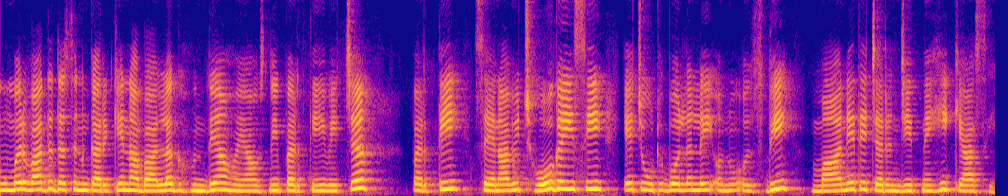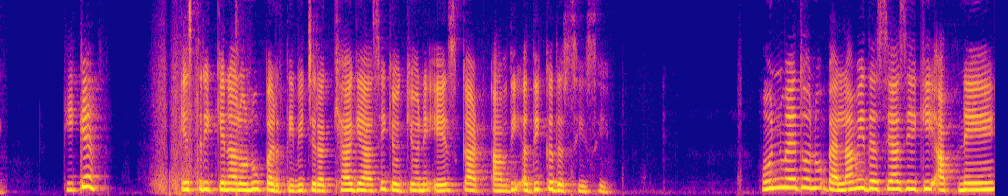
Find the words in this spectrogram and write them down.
ਉਮਰ ਵੱਧ ਦੱਸਣ ਕਰਕੇ ਨਾਬਾਲਗ ਹੁੰਦਿਆਂ ਹੋਇਆਂ ਉਸਦੀ ਭਰਤੀ ਵਿੱਚ, ਭਰਤੀ ਸੈਨਾ ਵਿੱਚ ਹੋ ਗਈ ਸੀ। ਇਹ ਝੂਠ ਬੋਲਣ ਲਈ ਉਹਨੂੰ ਉਸਦੀ ਮਾਂ ਨੇ ਤੇ ਚਰਨਜੀਤ ਨੇ ਹੀ ਕਿਹਾ ਸੀ। ਠੀਕ ਹੈ? ਇਸ ਤਰੀਕੇ ਨਾਲ ਉਹਨੂੰ ਭਰਤੀ ਵਿੱਚ ਰੱਖਿਆ ਗਿਆ ਸੀ ਕਿਉਂਕਿ ਉਹਨੇ ਇਸ ਘੱਟ ਆਪਦੀ ਅਧਿਕ ਦੱਸੀ ਸੀ। ਹੁਣ ਮੈਂ ਤੁਹਾਨੂੰ ਪਹਿਲਾਂ ਵੀ ਦੱਸਿਆ ਸੀ ਕਿ ਆਪਣੇ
